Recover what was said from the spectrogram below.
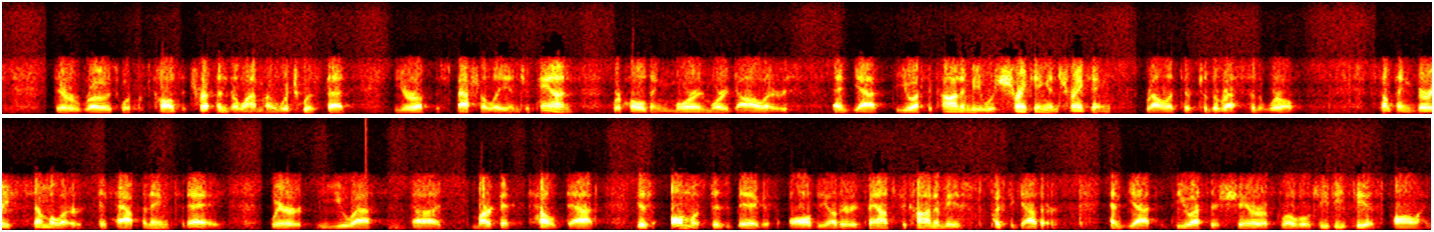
there arose what was called the Triffin dilemma, which was that Europe, especially and Japan, were holding more and more dollars, and yet the U.S. economy was shrinking and shrinking relative to the rest of the world. Something very similar is happening today, where U.S. Uh, market held debt is almost as big as all the other advanced economies put together, and yet the U.S.'s share of global GDP is falling.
